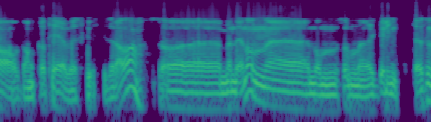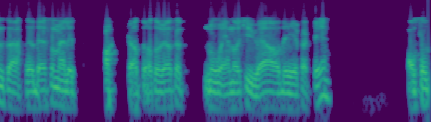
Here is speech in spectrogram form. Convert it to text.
avdanka TV-skuespillere, da. Så, eh, men det er noen, eh, noen som glimter, syns jeg. Det er det som er litt artig. at- Altså, vi har sett nå 21 av de 40. Altså,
